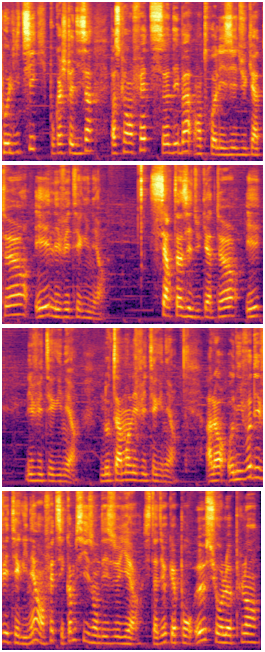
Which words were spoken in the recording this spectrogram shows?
politique. Pourquoi je te dis ça? Parce qu'en fait, ce débat entre les éducateurs et les vétérinaires. Certains éducateurs et les vétérinaires, notamment les vétérinaires. Alors, au niveau des vétérinaires, en fait, c'est comme s'ils ont des œillères. C'est-à-dire que pour eux, sur le plan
